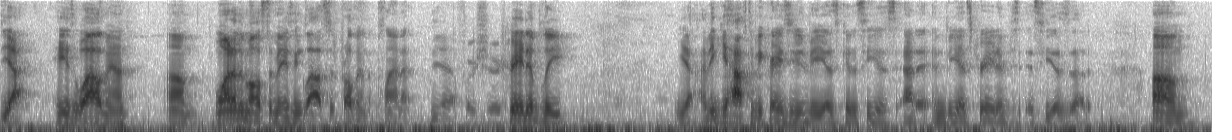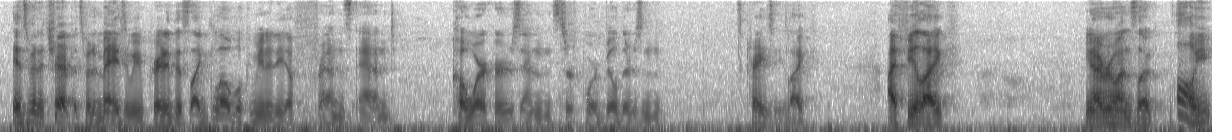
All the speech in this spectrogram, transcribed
yeah, he's a wild man. Um, one of the most amazing glasses probably on the planet. Yeah, for sure. Creatively, yeah, I think you have to be crazy to be as good as he is at it and be as creative as he is at it. Um, it's been a trip. It's been amazing. We've created this like global community of friends and coworkers and surfboard builders, and it's crazy. Like, I feel like, you know, everyone's like, "Oh, you,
